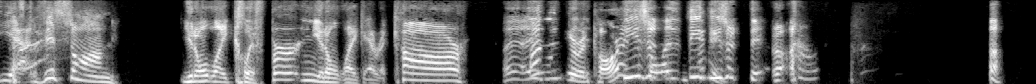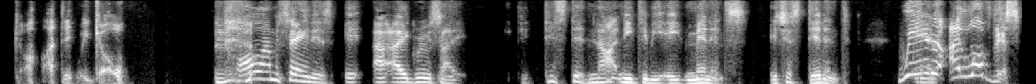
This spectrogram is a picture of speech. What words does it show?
Yeah, this song. You don't like Cliff Burton. You don't like Eric Carr. Uh, I like Eric Carr. These are like these, these are. the- uh, oh God, here we go. All I'm saying is, it, I, I agree with Sonny. This did not need to be eight minutes. It just didn't. Where do I love this?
